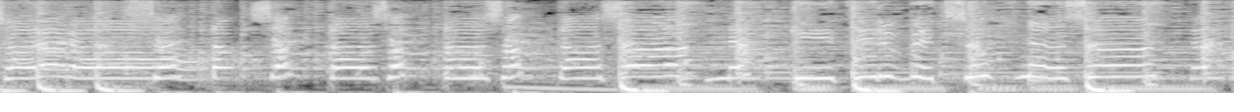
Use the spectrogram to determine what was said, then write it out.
شرارة. شطة شطة شطة شطة شط ناس كتير بتشوفنا شط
